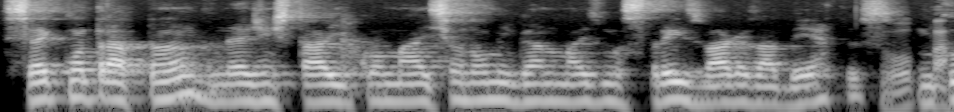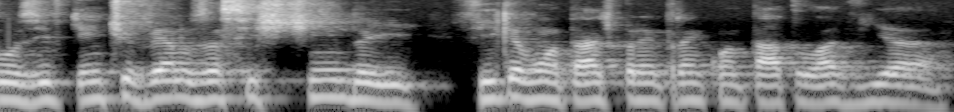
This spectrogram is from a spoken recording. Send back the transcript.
segue contratando, né? A gente está aí com mais, se eu não me engano, mais umas três vagas abertas. Opa. Inclusive, quem estiver nos assistindo aí, Fique à vontade para entrar em contato lá via,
